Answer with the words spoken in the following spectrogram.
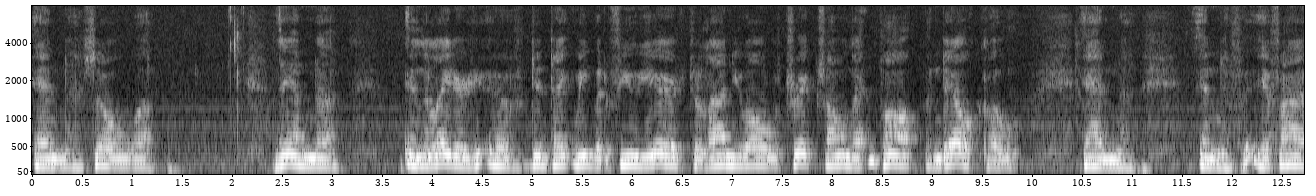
And uh, so uh, then uh, in the later, uh, didn't take me but a few years till I knew all the tricks on that pump and Delco. And, uh, and if, I,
